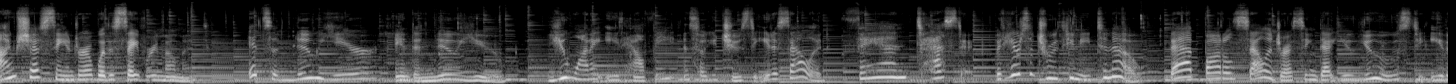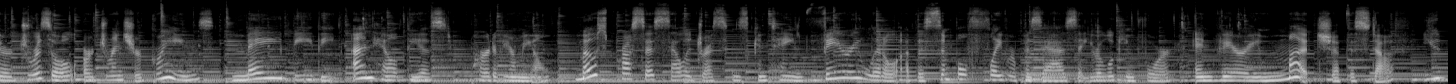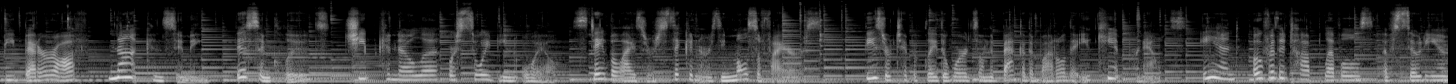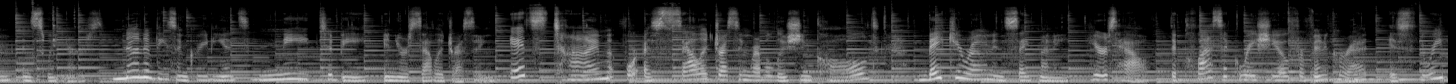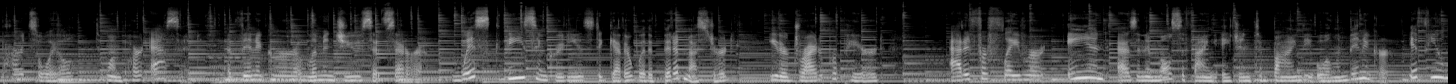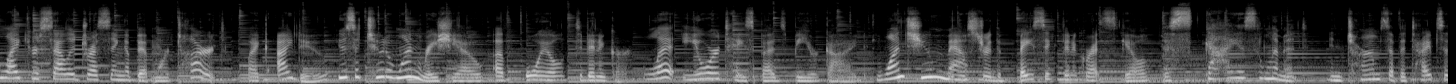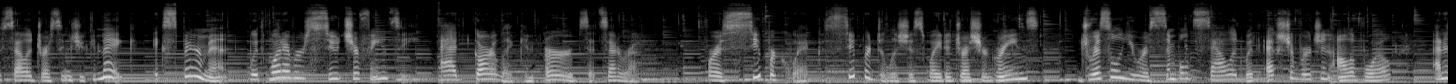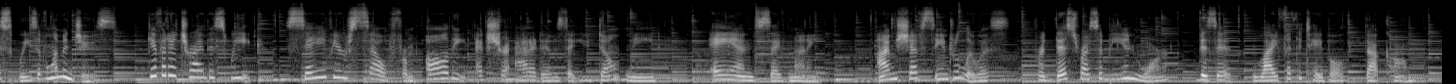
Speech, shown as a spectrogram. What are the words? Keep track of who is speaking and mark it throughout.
Speaker 1: I'm Chef Sandra with a savory moment. It's a new year and a new you. You want to eat healthy, and so you choose to eat a salad. Fantastic! But here's the truth you need to know that bottled salad dressing that you use to either drizzle or drench your greens may be the unhealthiest part of your meal. Most processed salad dressings contain very little of the simple flavor pizzazz that you're looking for and very much of the stuff you'd be better off not consuming. This includes cheap canola or soybean oil, stabilizers, thickeners, emulsifiers. These are typically the words on the back of the bottle that you can't pronounce, and over the top levels of sodium and sweeteners. None of these ingredients need to be in your salad dressing. It's time for a salad dressing revolution called Make Your Own and Save Money. Here's how the classic ratio for vinaigrette is three parts oil to one part acid, a vinegar, a lemon juice, etc. Whisk these ingredients together with a bit of mustard, either dried or prepared added for flavor and as an emulsifying agent to bind the oil and vinegar. If you like your salad dressing a bit more tart, like I do, use a 2 to 1 ratio of oil to vinegar. Let your taste buds be your guide. Once you master the basic vinaigrette skill, the sky is the limit in terms of the types of salad dressings you can make. Experiment with whatever suits your fancy. Add garlic and herbs, etc. For a super quick, super delicious way to dress your greens, drizzle your assembled salad with extra virgin olive oil and a squeeze of lemon juice. Give it a try this week. Save yourself from all the extra additives that you don't need and save money. I'm Chef Sandra Lewis. For this recipe and more, visit lifeatthetable.com.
